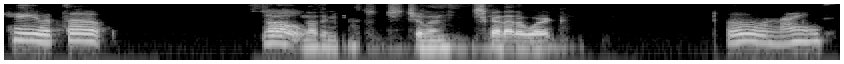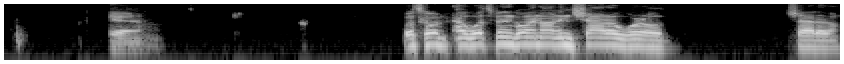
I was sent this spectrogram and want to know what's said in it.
Hey, what's up? So Nothing. Just chilling. Just got out of work. Oh, nice. Yeah. What's going? Uh, what's been going on in Shadoe World? Shadoe.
